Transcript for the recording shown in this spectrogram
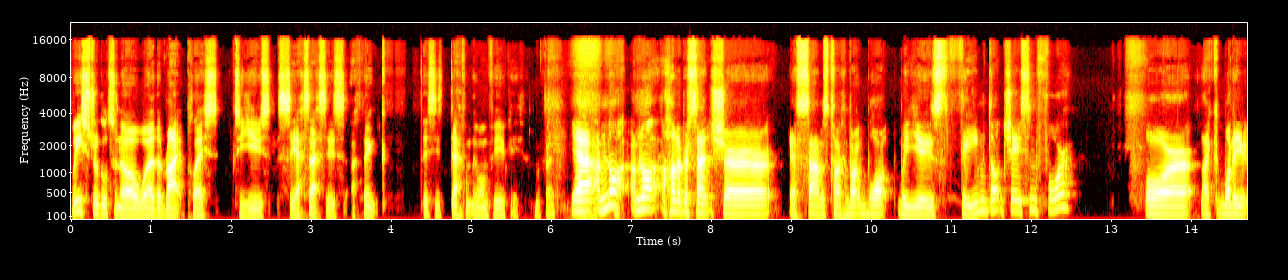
We struggle to know where the right place to use CSS is. I think this is definitely one for you, Keith. I'm afraid. Yeah, I'm not. I'm not 100 percent sure if Sam's talking about what we use theme.json for, or like what do you,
